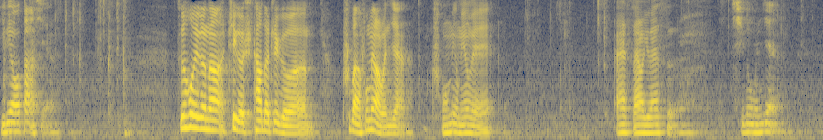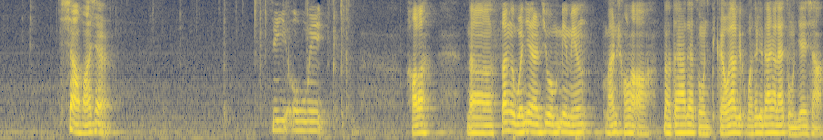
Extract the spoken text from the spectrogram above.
一定要大写。最后一个呢，这个是它的这个出版封面文件，重命名为 SLUS 启动文件下划线 COV。好了，那三个文件就命名完成了啊。那大家再总给我给我再给大家来总结一下，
